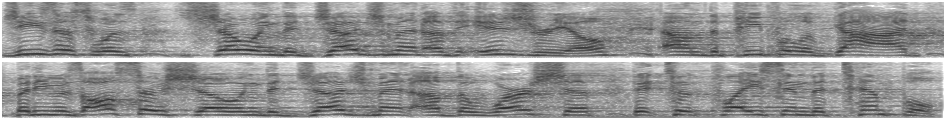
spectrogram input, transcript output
Jesus was showing the judgment of Israel, um, the people of God, but he was also showing the judgment of the worship that took place in the temple.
